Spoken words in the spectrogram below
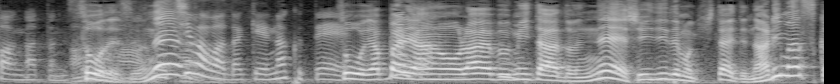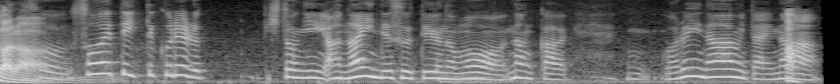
販があったんですよ。そうですよねチワワだけなくて。そう、やっぱりあの、ライブ見た後にね、CD でも聞きたいってなりますから。そうそうやって言ってくれる人にあないんですっていうのもなんかうん悪いなみたいな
